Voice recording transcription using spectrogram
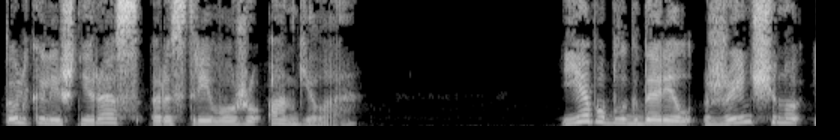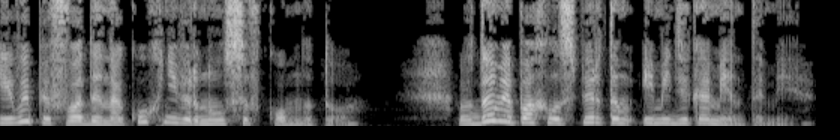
только лишний раз растревожу ангела. Я поблагодарил женщину и, выпив воды на кухне, вернулся в комнату. В доме пахло спиртом и медикаментами.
